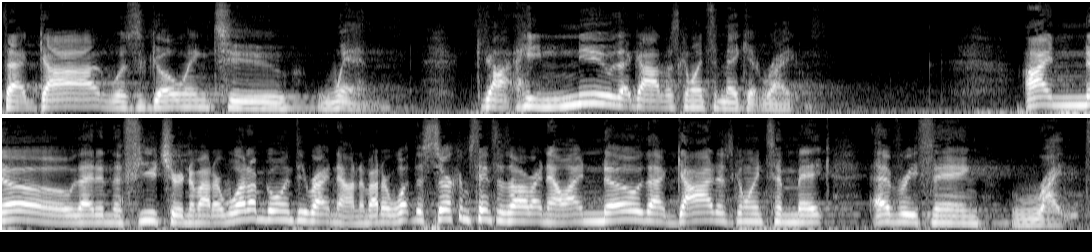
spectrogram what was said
that God was going to win. God, he knew that God was going to make it right. I know that in the future, no matter what I'm going through right now, no matter what the circumstances are right now, I know that God is going to make everything right.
